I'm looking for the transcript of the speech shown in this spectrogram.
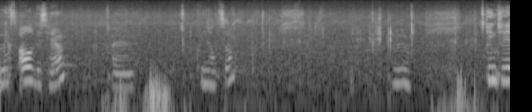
Mix all this here and kuni also. Mm. King chili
